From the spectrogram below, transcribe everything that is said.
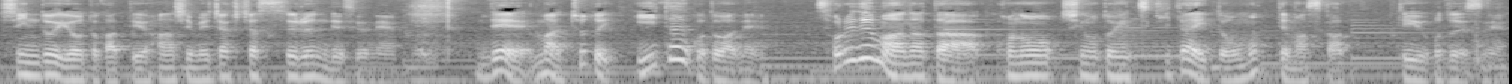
しんどいよとかっていう話めちゃくちゃするんですよね。でまあちょっと言いたいことはねそれでもあなたこの仕事に就きたいと思ってますかっていうことですね。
